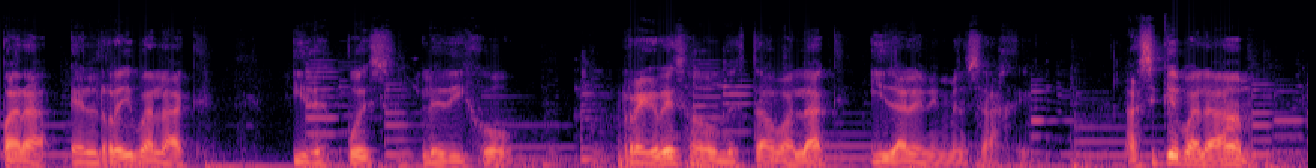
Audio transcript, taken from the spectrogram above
para el rey Balac y después le dijo, regresa donde está Balac y dale mi mensaje. Así que Balaam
